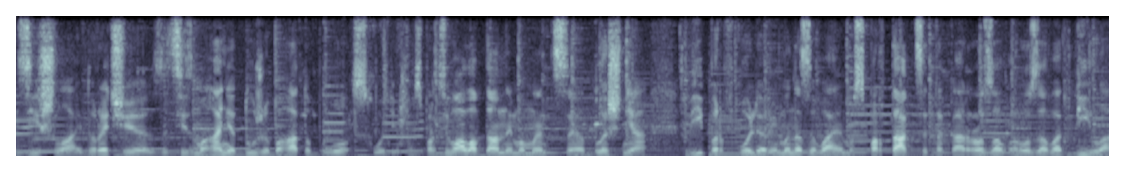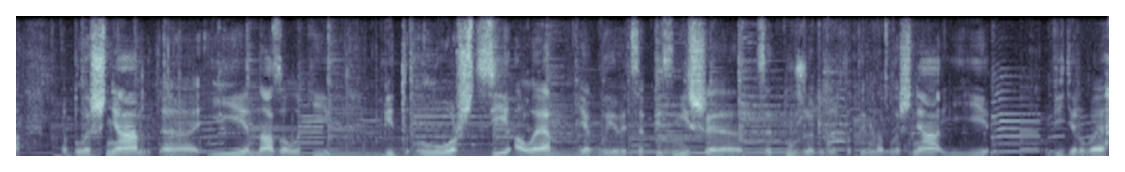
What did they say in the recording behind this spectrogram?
зійшла. І, до речі, за ці змагання дуже багато було сходів. Спрацювала в даний момент це блешня Віпер в кольорі ми називаємо Спартак. Це така розов- розова-біла блешня е, і на золотій підложці. Але як виявиться пізніше, це дуже результативна блешня. Її відірве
